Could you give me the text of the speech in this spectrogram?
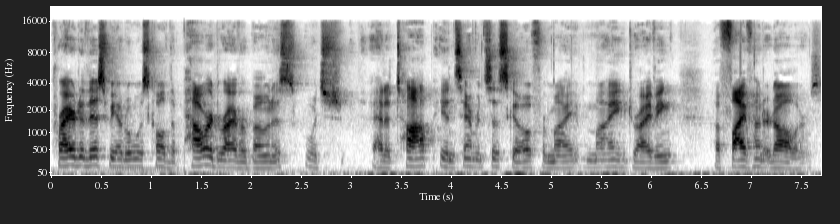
Prior to this, we had what was called the Power Driver bonus, which at a top in San Francisco for my, my driving of $500.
